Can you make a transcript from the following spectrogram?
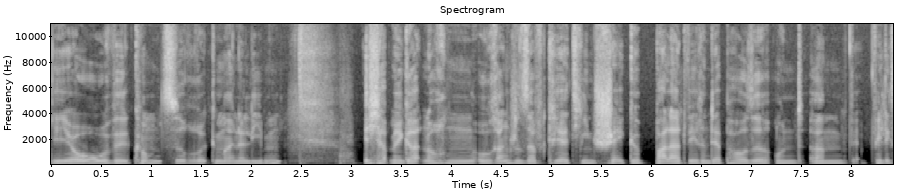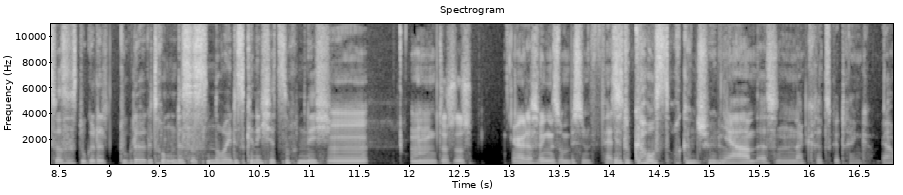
Jo, willkommen zurück, meine Lieben. Ich habe mir gerade noch einen Orangensaft-Kreatin-Shake geballert während der Pause. Und ähm, Felix, was hast du, du da getrunken? Das ist neu, das kenne ich jetzt noch nicht. Mm, mm, das ist ja, deswegen ist es so ein bisschen fest. Ja, du kaust auch ganz schön. Ja, das ist ein Lakritzgetränk, ja.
